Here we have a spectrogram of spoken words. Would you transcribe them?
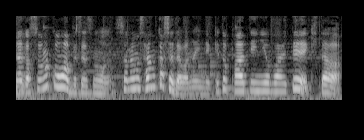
なんかその子は別にそのその参加者ではないんだけどパーティーに呼ばれて来た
